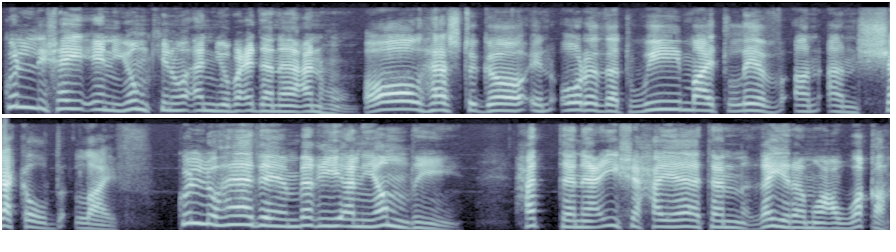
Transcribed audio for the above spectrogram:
كل شيء يمكن أن يبعدنا عنه All has to go in order that we might live an unshackled life. كل هذا ينبغي أن يمضي حتى نعيش حياة غير معوقة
